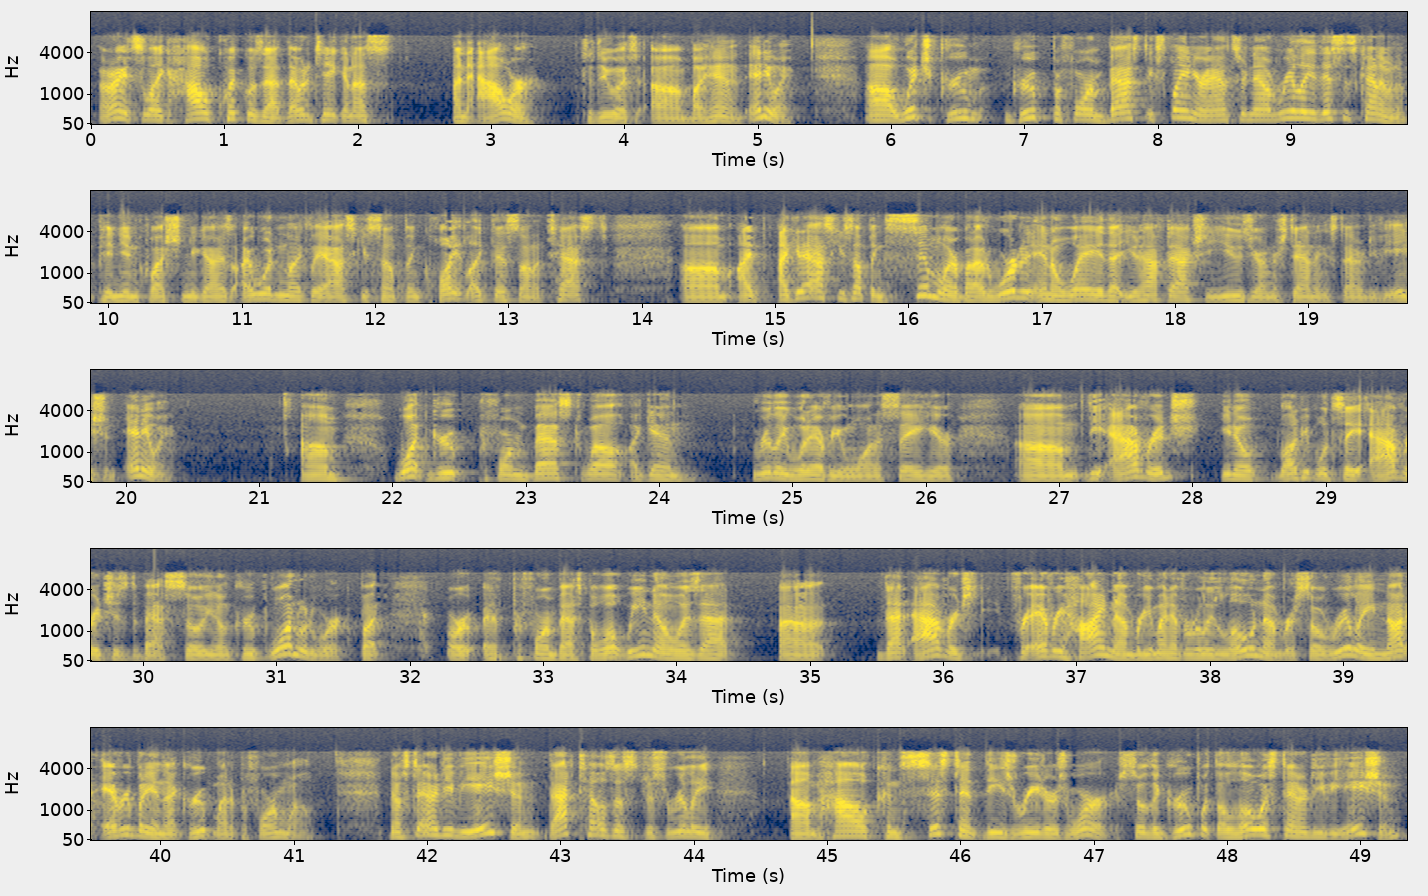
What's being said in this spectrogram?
All right, so like how quick was that? That would have taken us an hour to do it um, by hand. Anyway, uh, which group group performed best? Explain your answer. Now, really, this is kind of an opinion question, you guys. I wouldn't likely ask you something quite like this on a test. Um, I, I could ask you something similar, but I would word it in a way that you'd have to actually use your understanding of standard deviation. Anyway, um, what group performed best? Well, again, really whatever you want to say here. Um, the average, you know, a lot of people would say average is the best. So, you know, group one would work, but or uh, perform best. But what we know is that uh, that average, for every high number, you might have a really low number. So really, not everybody in that group might have performed well. Now, standard deviation, that tells us just really um, how consistent these readers were. So the group with the lowest standard deviation,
